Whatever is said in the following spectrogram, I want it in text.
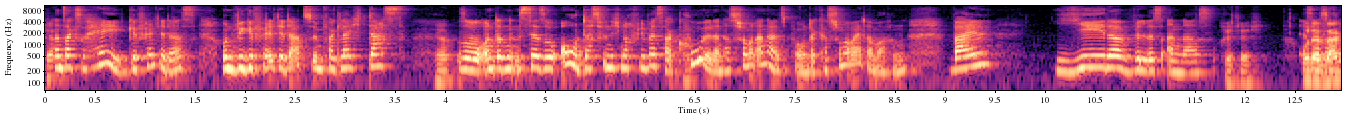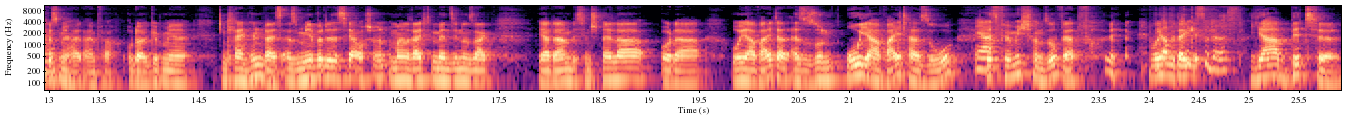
Ja. Dann sagst du, hey, gefällt dir das? Und wie gefällt dir dazu im Vergleich das? Ja. So, und dann ist der so, oh, das finde ich noch viel besser. Cool, dann hast du schon mal einen Anhaltspunkt, da kannst du schon mal weitermachen. Weil jeder will es anders. Richtig. Oder sag so. es mir halt einfach. Oder gib mir einen kleinen Hinweis. Also mir würde das ja auch schon immer reichen, wenn sie nur sagt, ja, da ein bisschen schneller oder oh ja, weiter. Also so ein oh ja, weiter so Ja. ist für mich schon so wertvoll. Wo Wie oft kriegst du das? Ja, bitte.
